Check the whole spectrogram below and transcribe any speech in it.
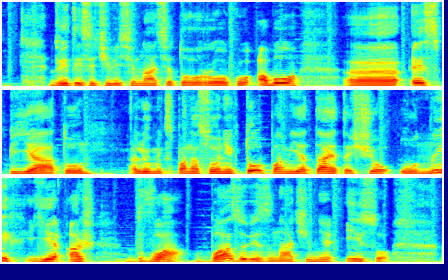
2018 року або S5 Lumix Panasonic, то пам'ятайте, що у них є аж два базові значення ISO.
